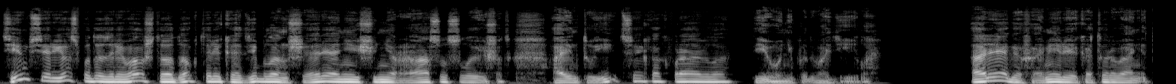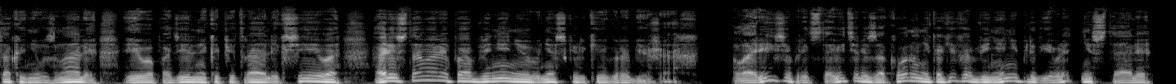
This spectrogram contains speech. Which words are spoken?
Тим всерьез подозревал, что о докторе Кади Бланшере они еще не раз услышат, а интуиция, как правило, его не подводила. Олега, фамилии которого они так и не узнали, и его подельника Петра Алексеева арестовали по обвинению в нескольких грабежах. Ларисе представители закона никаких обвинений предъявлять не стали.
